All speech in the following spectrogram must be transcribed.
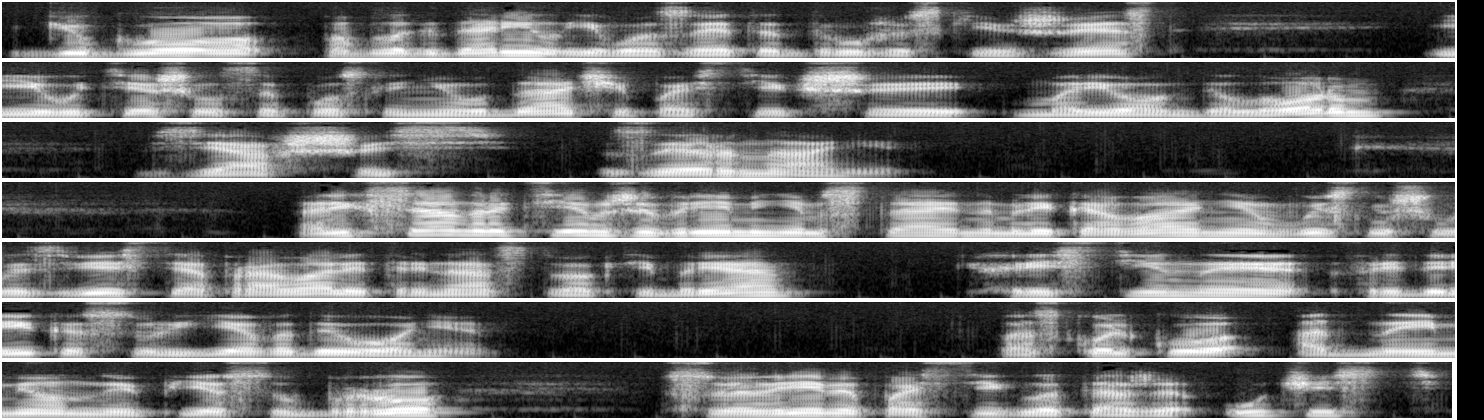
Гюго поблагодарил его за этот дружеский жест и утешился после неудачи, постигшей Марион де Лорм, взявшись за Эрнани. Александр тем же временем с тайным ликованием выслушал известие о провале 13 октября Христины Фредерика Сулье в Адеоне поскольку одноименную пьесу «Бро» в свое время постигла та же участь,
